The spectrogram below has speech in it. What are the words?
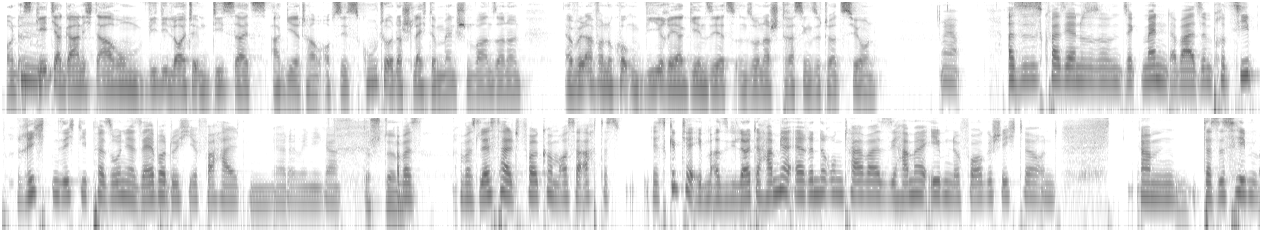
Und es mhm. geht ja gar nicht darum, wie die Leute im Diesseits agiert haben, ob sie jetzt gute oder schlechte Menschen waren, sondern er will einfach nur gucken, wie reagieren sie jetzt in so einer stressigen Situation. Ja. Also es ist quasi ja nur so ein Segment, aber also im Prinzip richten sich die Personen ja selber durch ihr Verhalten, mehr oder weniger. Das stimmt. Aber es, aber es lässt halt vollkommen außer Acht, dass es gibt ja eben, also die Leute haben ja Erinnerungen teilweise, sie haben ja eben eine Vorgeschichte und ähm, das ist eben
